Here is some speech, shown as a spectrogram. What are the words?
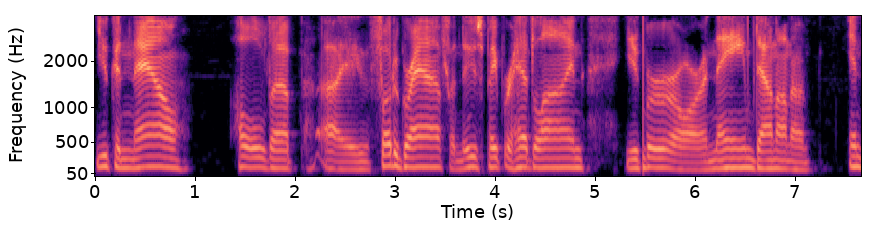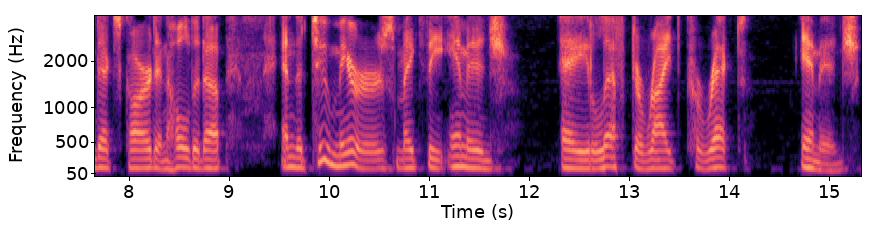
you can now hold up a photograph, a newspaper headline, you or a name down on a index card and hold it up, and the two mirrors make the image a left to right correct image.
